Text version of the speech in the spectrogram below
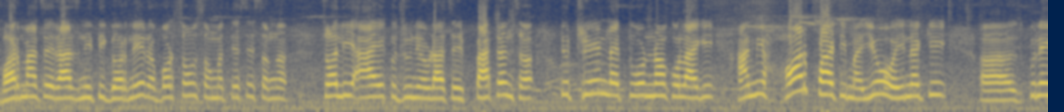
भरमा चाहिँ राजनीति गर्ने र वर्षौँसम्म त्यसैसँग चलिआएको जुन एउटा चाहिँ प्याटर्न छ त्यो ट्रेन्डलाई तोड्नको लागि हामी हर पार्टीमा यो होइन कि कुनै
